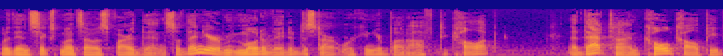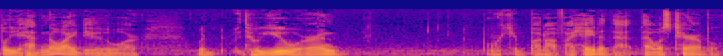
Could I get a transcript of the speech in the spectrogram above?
within six months, I was fired then. So then you're motivated to start working your butt off to call up at that time cold call people you had no idea who are would who you were and work your butt off. I hated that. That was terrible.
